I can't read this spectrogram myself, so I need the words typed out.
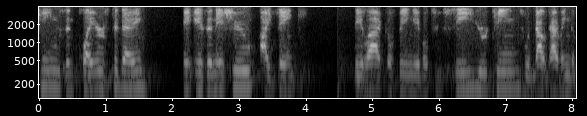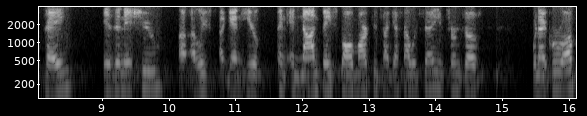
teams and players today is an issue. I think the lack of being able to see your teams without having to pay is an issue. Uh, at least again here in, in non-baseball markets, I guess I would say in terms of when I grew up,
